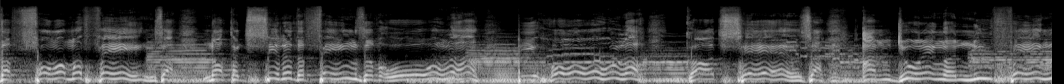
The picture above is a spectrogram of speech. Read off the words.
the former things, nor consider the things of old. Behold, God says, I'm doing a new thing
